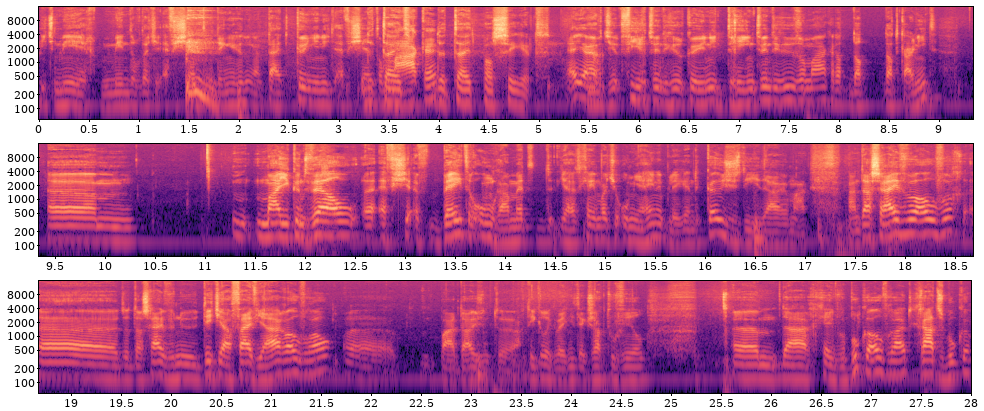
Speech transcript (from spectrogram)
iets meer, minder of dat je efficiëntere dingen gaat doen. En tijd kun je niet De efficiënter tijd, maken. de tijd passeert. Ja, je 24 uur kun je niet 23 uur van maken. Dat, dat, dat kan niet. Ehm, maar je kunt wel effici- beter omgaan met de- ja, hetgeen wat je om je heen hebt liggen en de keuzes die je daarin maakt. Nou, daar schrijven we over. Eh, da- daar schrijven we nu dit jaar vijf jaar overal. Eh een paar duizend artikelen, ik weet niet exact hoeveel. Ehm, daar geven we boeken over uit, gratis boeken.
